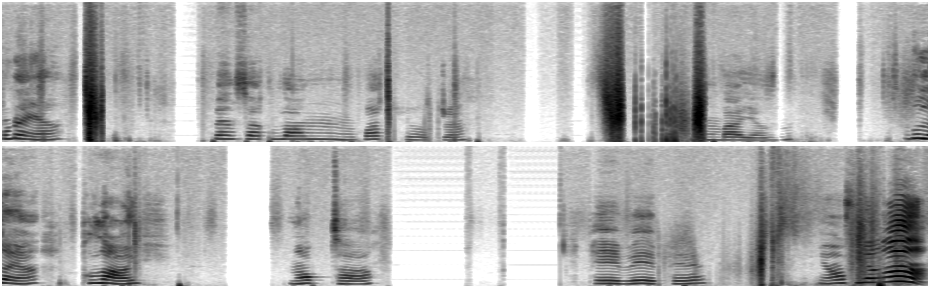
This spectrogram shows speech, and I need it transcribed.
buraya ben saklan basıyorum. Lamba yazdım. Buraya play nokta pvp ya.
